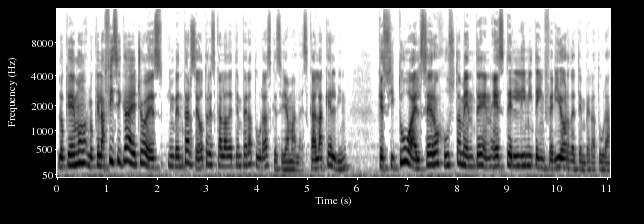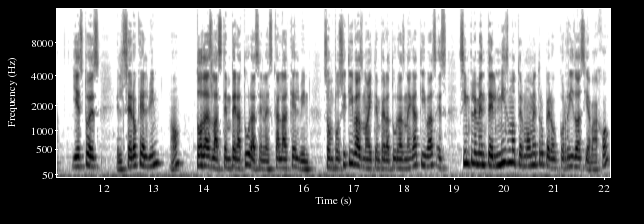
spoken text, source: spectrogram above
lo, que hemos, lo que la física ha hecho es inventarse otra escala de temperaturas que se llama la escala Kelvin, que sitúa el cero justamente en este límite inferior de temperatura. Y esto es el cero Kelvin, ¿no? Todas las temperaturas en la escala Kelvin son positivas, no hay temperaturas negativas, es simplemente el mismo termómetro pero corrido hacia abajo.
